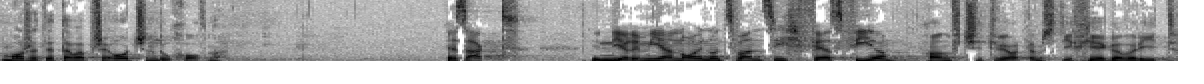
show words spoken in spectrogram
может, это вообще очень духовно. Er sagt in Jeremia 29, Vers 4, Он в четвертом стихе говорит,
